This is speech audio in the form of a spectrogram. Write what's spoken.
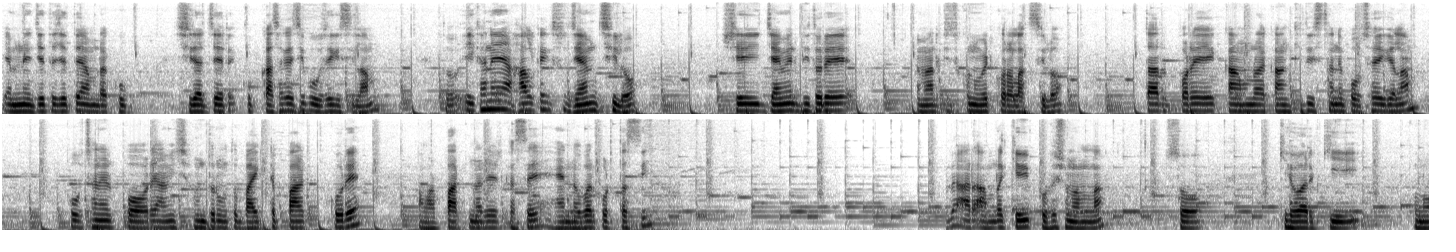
এমনি যেতে যেতে আমরা খুব সিরাজের খুব কাছাকাছি পৌঁছে গেছিলাম। তো এখানে হালকা কিছু জ্যাম ছিল। সেই জ্যামের ভিতরে আমার কিছুক্ষণ ওয়েট করা লাগছিল। তারপরে আমরা কাঙ্ক্ষিত স্থানে পৌঁছাই গেলাম। পৌঁছানোর পরে আমি সুন্দর মতো বাইকটা পার্ক করে আমার পার্টনারের কাছে হ্যান্ড ওভার করতেছি। আর আমরা কেউই প্রফেশনাল না সো কেউ আর কি কোনো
